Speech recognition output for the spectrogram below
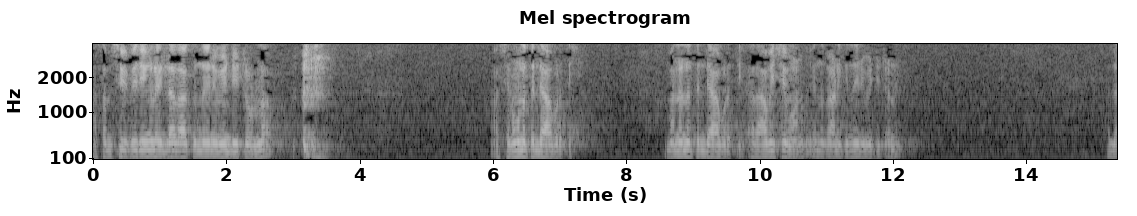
ആ സംശയ വിപര്യങ്ങളെ ഇല്ലാതാക്കുന്നതിന് വേണ്ടിയിട്ടുള്ള ആ ശ്രവണത്തിന്റെ ആവൃത്തി മനനത്തിന്റെ ആവൃത്തി അത് ആവശ്യമാണ് എന്ന് കാണിക്കുന്നതിന് വേണ്ടിയിട്ടാണ് അല്ല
